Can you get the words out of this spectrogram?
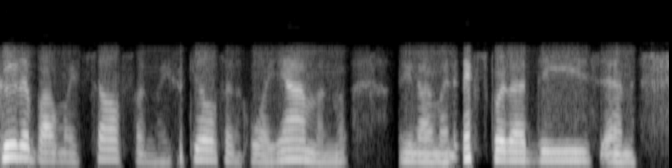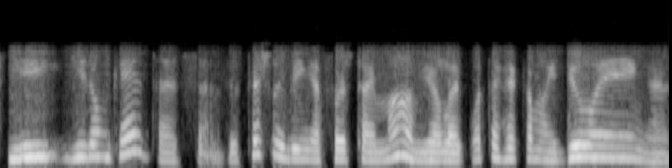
good about myself and my skills and who i am and you know i'm an expert at these and you you don't get that sense especially being a first time mom you're like what the heck am i doing and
